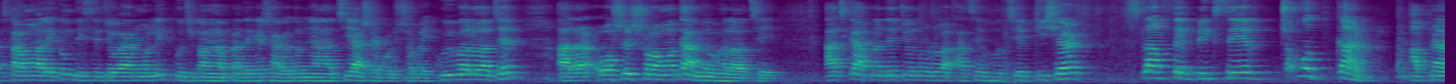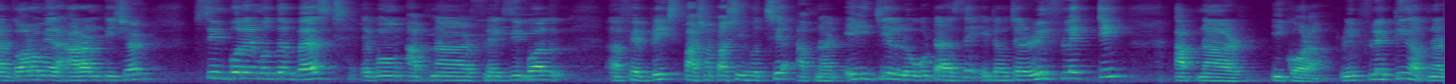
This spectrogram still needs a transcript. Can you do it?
আসসালামু আলাইকুম দিস ইজ জোবায়ন মল্লিক, পুঁজিকমে আপনাদেরকে স্বাগতম জানাচ্ছি। আশা করি সবাই খুবই ভালো আছেন। আল্লাহর অশেষ সহমতে আমিও ভালো আছি। আজকে আপনাদের জন্য আছে হচ্ছে টি শার্ট স্লাফ ফেব্রিক্সের চমৎকার আপনার গরমের আরাম টি শার্ট সিম্পলের মধ্যে বেস্ট এবং আপনার ফ্লেক্সিবল ফেব্রিক্স পাশাপাশি হচ্ছে আপনার এই যে লোগোটা আছে, এটা হচ্ছে রিফ্লেক্টিং আপনার ই করা রিফ্লেক্টিং আপনার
